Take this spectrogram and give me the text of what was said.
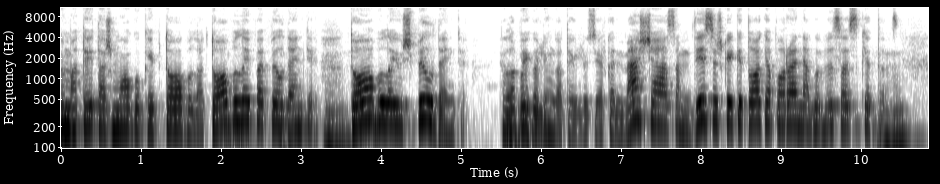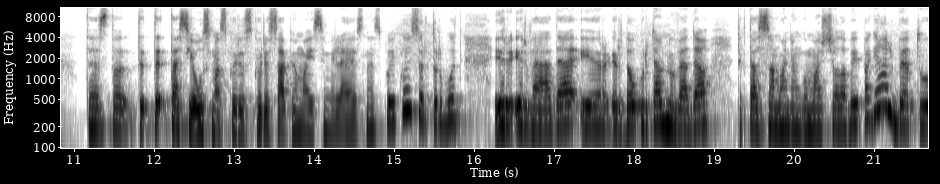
numatai tą žmogų kaip tobulą, tobulai papildantį, mhm. tobulai užpildantį. Tai labai galinga ta iliuzija ir kad mes čia esam visiškai kitokia pora negu visas kitas. Mhm tas, to, tas jausmas, kuris, kuris apima įsimylėjus, nes puikus ir turbūt ir, ir veda, ir, ir daug kur ten nuveda, tik tas samoningumas čia labai pagelbėtų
